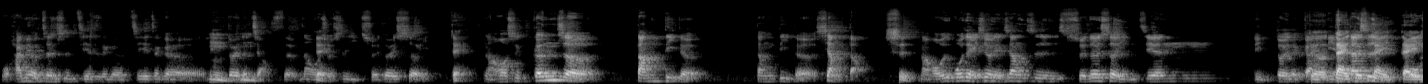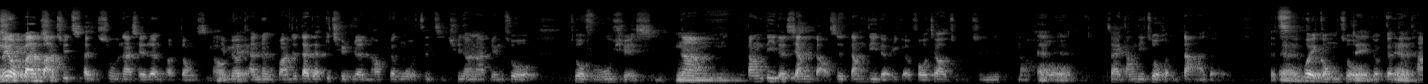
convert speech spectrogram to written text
我还没有正式接这个接这个领队的角色，那我就是以随队摄影，对，然后是跟着当地的当地的向导，是。然后我我等于是有点像是随队摄影兼领队的概念，但是我没有办法去陈述那些任何东西，也没有谈任何，就带着一群人，然后跟我自己去到那边做做服务学习。那嗯当地的向导是当地的一个佛教组织，然嗯后嗯。在当地做很大的的词汇工作，对我就跟着嗯他，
